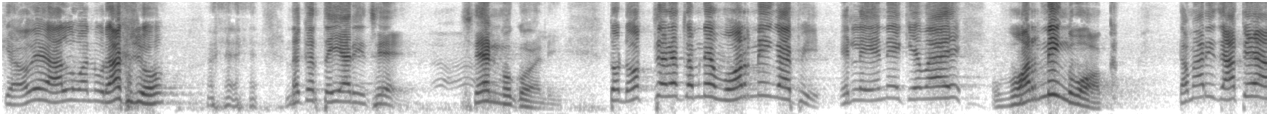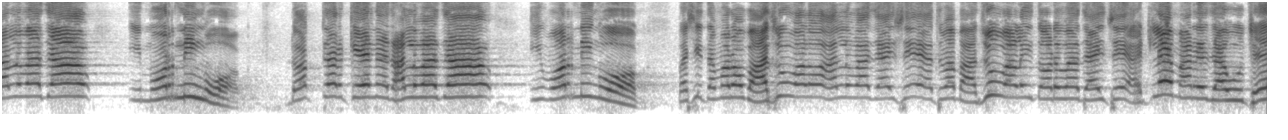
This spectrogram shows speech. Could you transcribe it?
કે હવે હાલવાનું રાખજો. નકર તૈયારી છે. સ્ટેન્ડ મૂકવાની તો ડોક્ટરે તમને વોર્નિંગ આપી. એટલે એને કહેવાય વોર્નિંગ વોક તમારી જાતે હાલવા જાઓ એ મોર્નિંગ વોક ડોક્ટર કે ને હાલવા જાઓ એ વોર્નિંગ વોક પછી તમારો બાજુવાળો હાલવા જાય છે અથવા બાજુવાળી દોડવા જાય છે એટલે મારે જવું છે.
